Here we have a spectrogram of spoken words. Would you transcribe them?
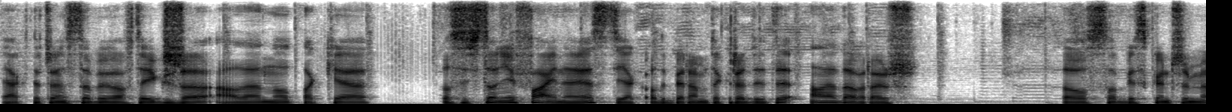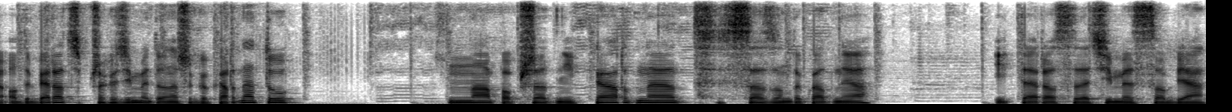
jak to często bywa w tej grze, ale no takie... Dosyć to niefajne jest, jak odbieram te kredyty, ale dobra, już to sobie skończymy odbierać. Przechodzimy do naszego karnetu. Na poprzedni karnet, sezon dokładnie. I teraz lecimy sobie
